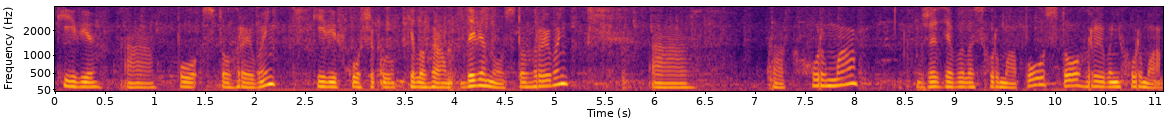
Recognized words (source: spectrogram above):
ківі а, по 100 гривень, ківі в кошику кілограм 90 гривень. А, так, хурма, вже з'явилась хурма по 100 гривень хурма.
